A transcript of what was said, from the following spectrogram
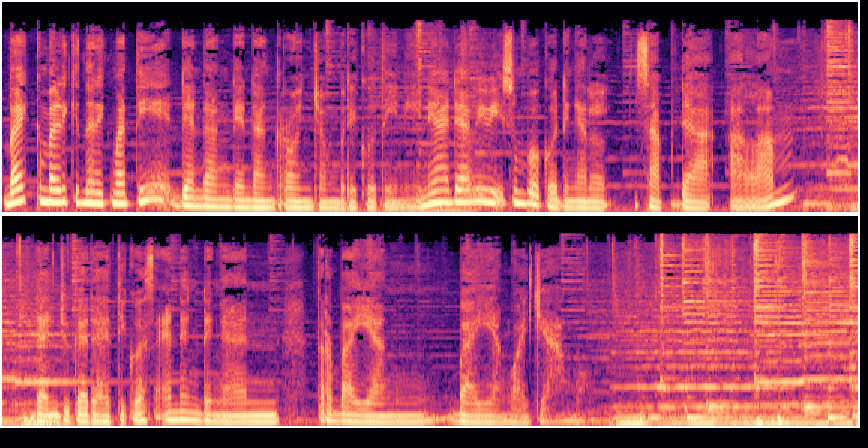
Baik kembali kita nikmati dendang-dendang keroncong berikut ini. Ini ada Wiwi Sumboko dengan Sabda Alam dan juga ada Hati Kuasa Endang dengan Terbayang-bayang wajahmu. Thank you.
